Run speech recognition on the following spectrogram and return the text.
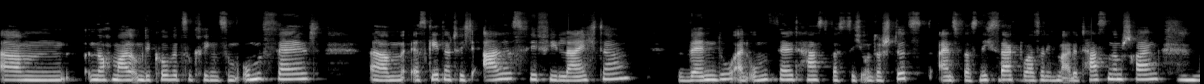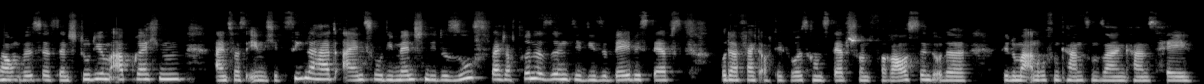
ähm, nochmal, um die Kurve zu kriegen zum Umfeld. Ähm, es geht natürlich alles viel, viel leichter, wenn du ein Umfeld hast, was dich unterstützt, eins, was nicht sagt, du hast ja nicht mal alle Tassen im Schrank, mhm. warum willst du jetzt dein Studium abbrechen, eins, was ähnliche Ziele hat, eins, wo die Menschen, die du suchst, vielleicht auch drinne sind, die diese Baby-Steps oder vielleicht auch die größeren Steps schon voraus sind oder die du mal anrufen kannst und sagen kannst, hey,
